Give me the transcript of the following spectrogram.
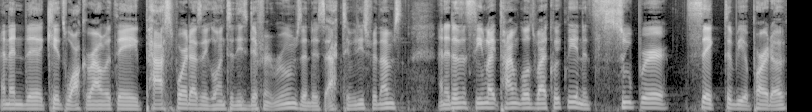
And then the kids walk around with a passport as they go into these different rooms and there's activities for them. And it doesn't seem like time goes by quickly and it's super sick to be a part of.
